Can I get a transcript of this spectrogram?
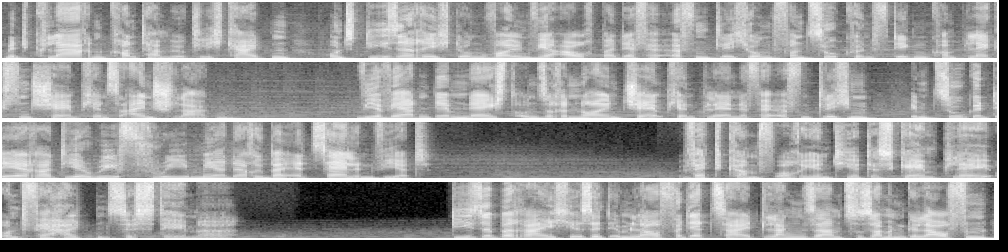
mit klaren Kontermöglichkeiten und diese Richtung wollen wir auch bei der Veröffentlichung von zukünftigen komplexen Champions einschlagen. Wir werden demnächst unsere neuen Champion-Pläne veröffentlichen, im Zuge derer dir Reef 3 mehr darüber erzählen wird wettkampforientiertes Gameplay und Verhaltenssysteme. Diese Bereiche sind im Laufe der Zeit langsam zusammengelaufen,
